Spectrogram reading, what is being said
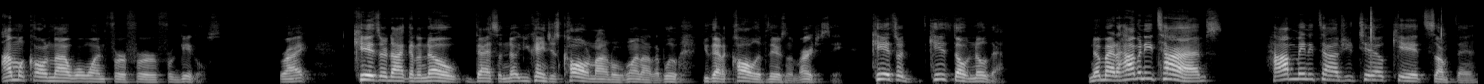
I'm going to call 911 for for for giggles." Right? Kids are not going to know that's a no you can't just call 911 out of blue. You got to call if there's an emergency. Kids are kids don't know that. No matter how many times, how many times you tell kids something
